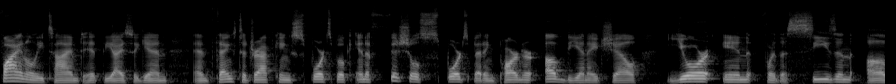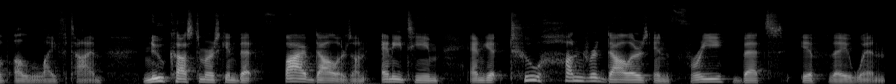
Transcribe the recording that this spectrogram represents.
finally time to hit the ice again, and thanks to DraftKings Sportsbook, an official sports betting partner of the NHL, you're in for the season of a lifetime. New customers can bet $5 on any team and get $200 in free bets if they win.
